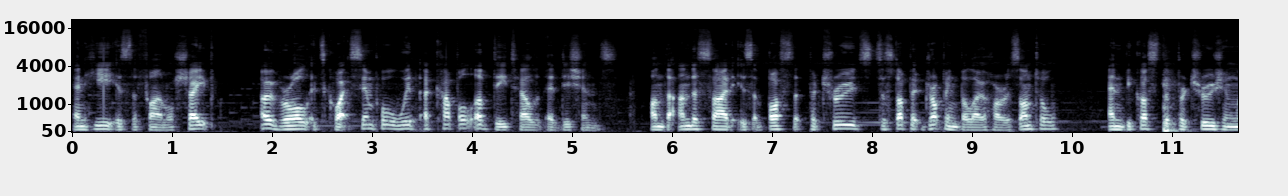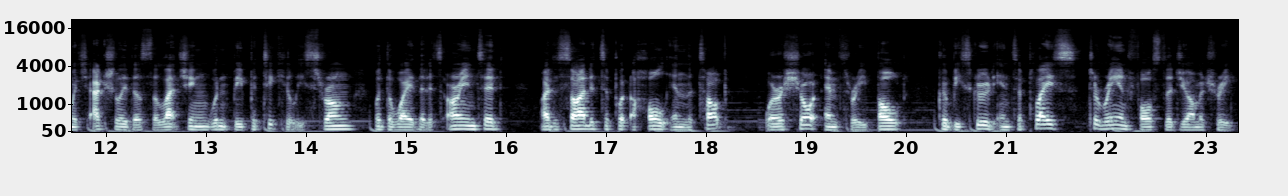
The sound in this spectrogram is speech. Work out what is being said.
And here is the final shape. Overall it's quite simple with a couple of detailed additions. On the underside is a boss that protrudes to stop it dropping below horizontal. And because the protrusion which actually does the latching wouldn't be particularly strong with the way that it's oriented, I decided to put a hole in the top where a short M3 bolt could be screwed into place to reinforce the geometry.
